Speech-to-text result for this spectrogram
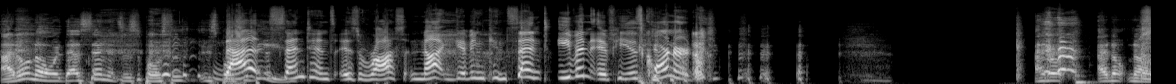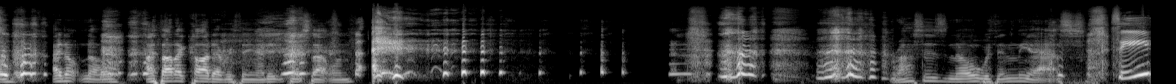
I don't know what that sentence is supposed to, is supposed that to be. sentence is Ross not giving consent, even if he is cornered. I don't. I don't know. I don't know. I thought I caught everything. I didn't catch that one. Ross's no within the ass. See?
